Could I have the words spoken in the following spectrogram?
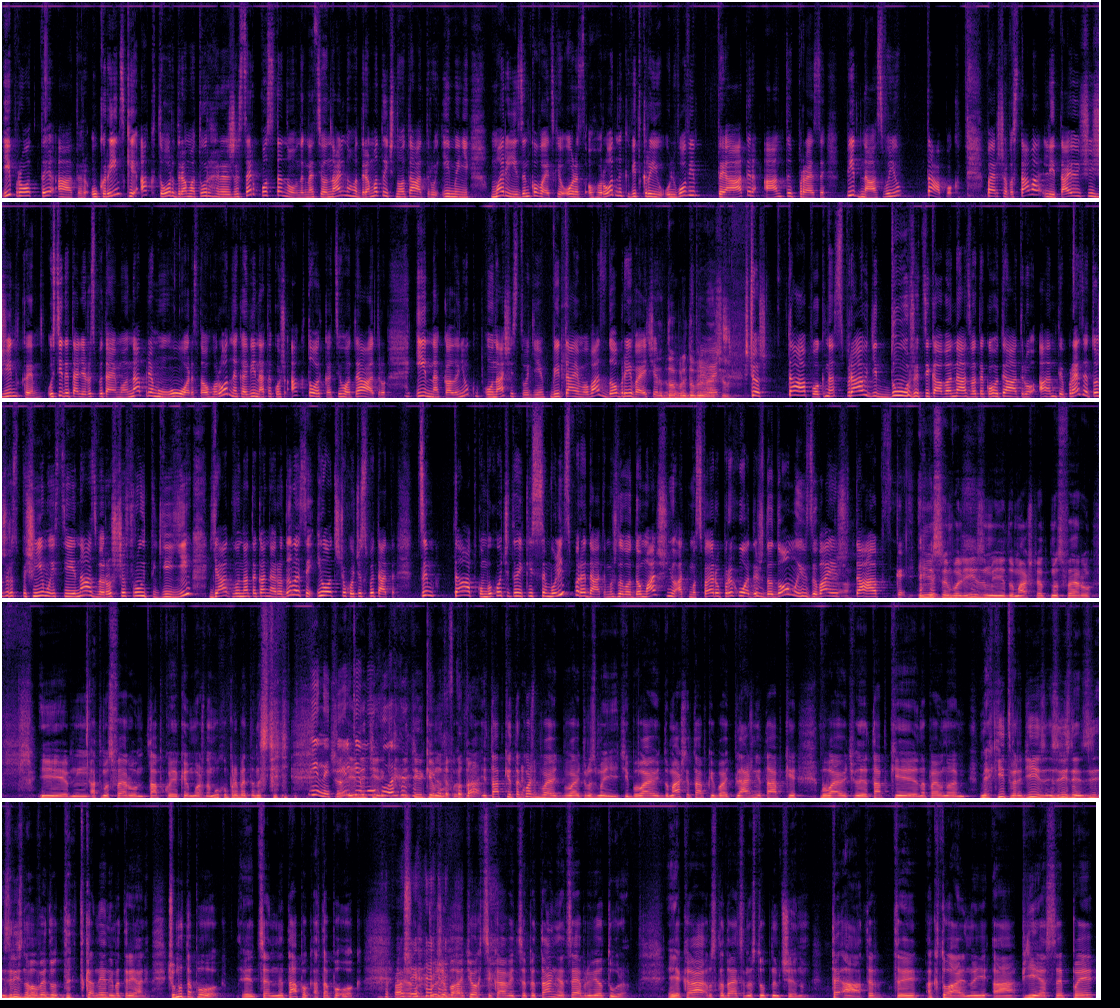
І про театр. Український актор, драматург, режисер, постановник Національного драматичного театру імені Марії Зенковецької Орест Огородник відкриє у Львові театр антипрези під назвою. Тапок. Перша вистава Літаючі жінки. Усі деталі розпитаємо напряму у Ореста Огородника. Він, а також акторка цього театру Інна Каленюк у нашій студії. Вітаємо вас. Добрий вечір. Добрий, добрий вечір. Що ж, тапок насправді дуже цікава назва такого театру антипрези. Тож розпочнімо із цієї назви, розшифруйте її, як вона така народилася. І от що хочу спитати: цим тапком ви хочете якийсь символізм передати? Можливо, домашню атмосферу. Приходиш додому і взуваєш тапки. І символізм, і домашню атмосферу, і атмосферу тапку, яким можна муху прибити на стіні. І не І тільки не муху. тільки, і не тільки муху. кота. так. І тапки також бувають, бувають розмаїті. Бувають домашні тапки, бувають пляжні тапки, бувають е, тапки, напевно, м'які, тверді, з, з, різни- з, з різного виду тканин і матеріалів. Чому тапоок? Е, Це не тапок, а тапоок. Перепрошую. Е, Дуже багатьох цікавить це питання. Це абревіатура, яка розкладається наступним чином: театр Т актуальної А п'єси П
